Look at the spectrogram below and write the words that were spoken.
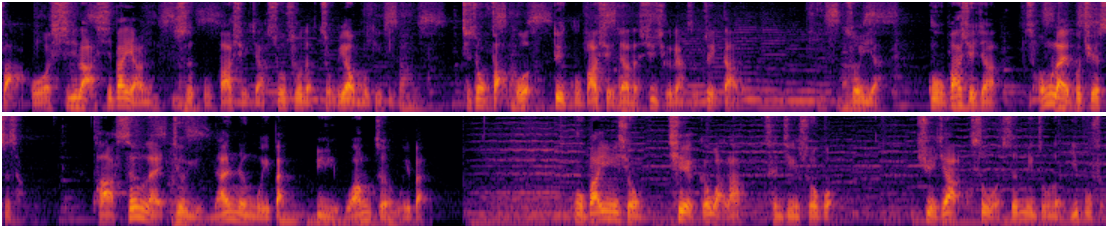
法国、希腊、西班牙呢是古巴雪茄输出的主要目的地，其中法国对古巴雪茄的需求量是最大的，所以啊，古巴雪茄从来不缺市场，它生来就与男人为伴，与王者为伴。古巴英雄切格瓦拉曾经说过：“雪茄是我生命中的一部分。”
